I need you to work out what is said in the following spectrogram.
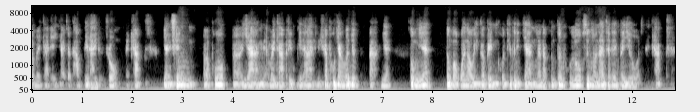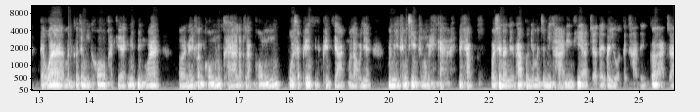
อเมริกาเองอาจจะทำไม่ได้โดยตรงนะครับ อย่างเช่นพวก เอ่อยางเนี่ยอเมริกาผลิตไม่ได้นะครับพวกยางรถยนต์ต่างๆเนี่ยตรงเนี้ยต้องบอกว่าเราเองก็เป็นคนที่ผลิตยางระดับต้นๆของโลก ซึ่งเราน่าจะได้ประโยชน์นะครับ แต่ว่ามันก็จะมีข้อขัดแย้งนิดหนึ่งว่าในฝั่งของลูกค้าหลักๆ ของบริษัทผลิตผลิตยางของเราเนี่ยมันมีทั้งจีนทั้งอเมริกานะครับ เพราะฉะนั้นในภาพตรงนี้มันจะมีขาหนึ่งที่อาจจะได้ประโยชน์แต่ขาหนึ่งก็อาจจะ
